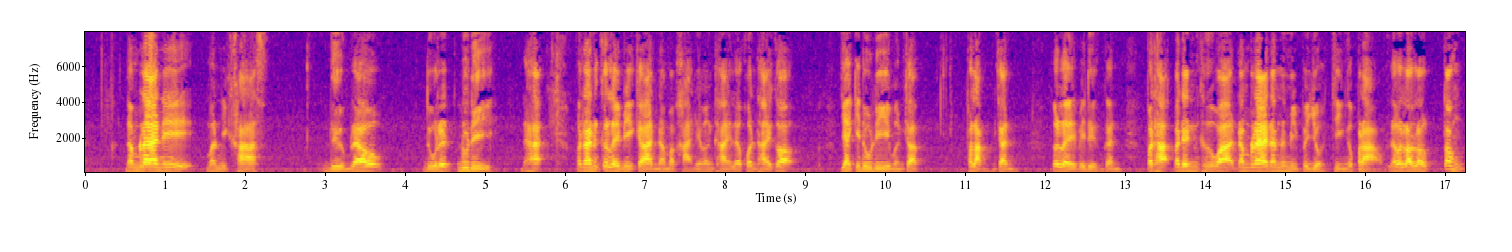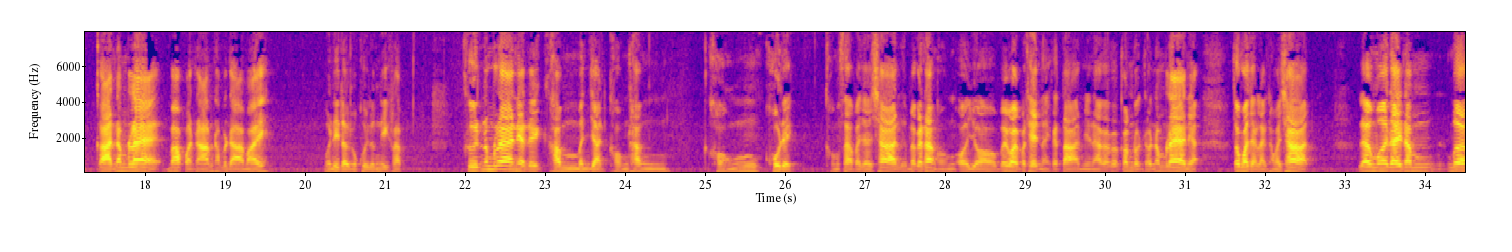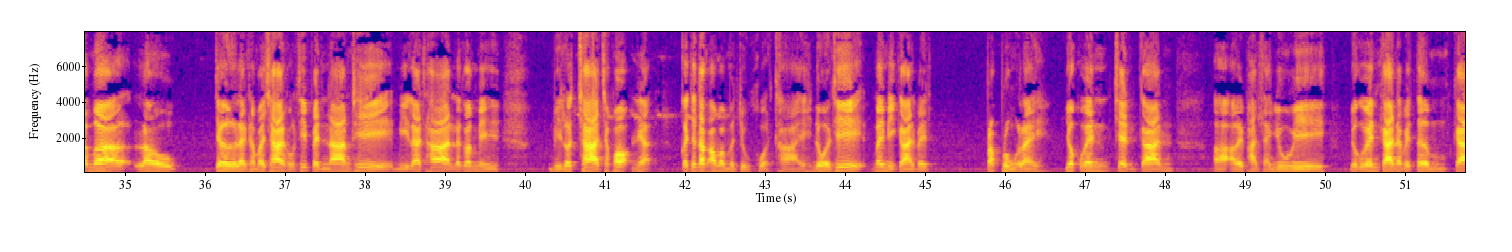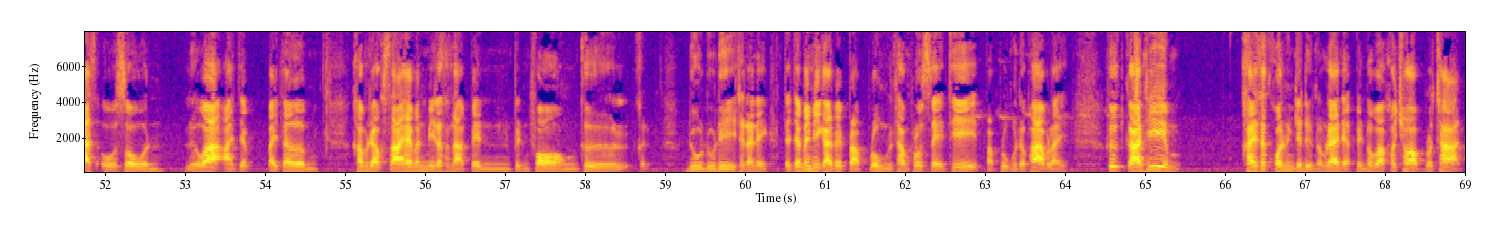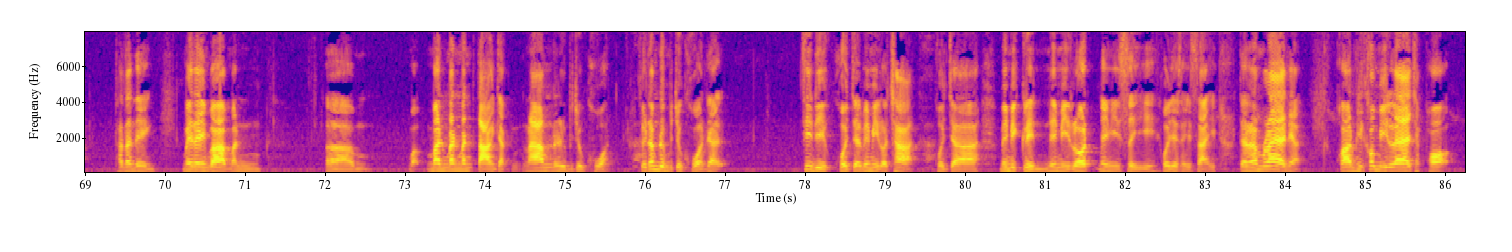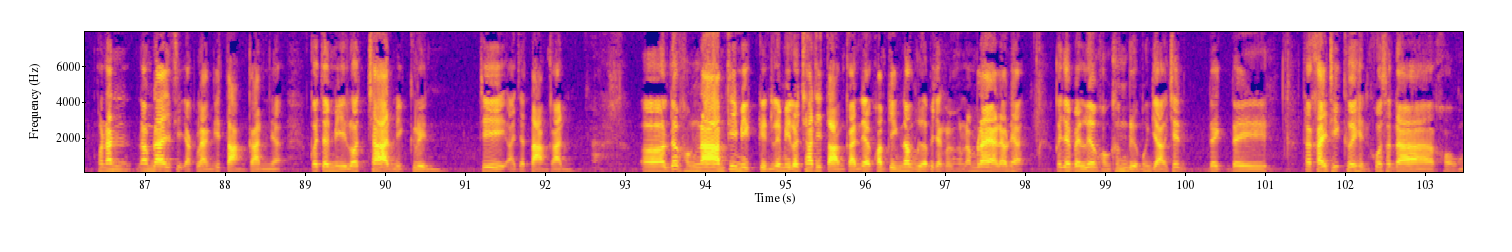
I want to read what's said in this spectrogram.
น้ำแร่นี่มันมีคลาสดื่มแล้วดูแลดูดีนะฮะเพราะฉะนั้นก็เลยมีการนำมาขายในเมืองไทย แล้วคนไทยก็อยากจะดูดีเหมือนกับฝรั่งเหมือนกัน ก็เลยไปดื่มกันประประเด็นคือว่าน้ำแร่นั้นมันมีประโยชน์จริงก็เปล่า แล้วเราเราต้องการน้ำแร่มากกว่าน้ำธรรมดาไหมวันนี้เรามาคุยเรื่องนี้ครับ คือน้ำแร่เนี่ยในคำบัญญัติของทางของโคเด็ก ของสหประชาชาติ หรือแม้กระทั่งของออยไม่ว่าประเทศไหนก็ตามเนี่ยนะก็กำหนดว่าน้ำแร่เนี่ยต้องมาจากแหล่งธรรมชาติ แล้วเมื่อได้น้ำเมื่อเมื่อเราเจอแหล่งธรรมชาติของที่เป็นน้ำที่มีแร่ธาตุแล้วก็มีมีรสชาติเฉพาะเนี่ยก็จะต้องเอามาบรรจุขวดขาย โดยที่ไม่มีการไปปรับปรุงอะไร ยกเว้น เช่นการเอาไปผ่านแสง UV ยกเว้นการเอาไปเติมก๊าซโอโซน หรือว่าอาจจะไปเติม คาร์บอนไดออกไซด์ให้มันมีลักษณะเป็นเป็นฟองคือดูดูดีเท่านั้นเอง แต่จะไม่มีการไปปรับปรุงหรือทำโปรเซสที่ปรับปรุงคุณภาพอะไร คือการที่ใครสักคนหนึ่งจะดื่มน้ำแร่เนี่ยเป็นเพราะว่าเขาชอบรสชาติเท่านั้นเองไม่ได้ว่ามันมันมันมันต่างจากน้ำดื่มบรรจุขวด คือน้ำดื่มบรรจุขวดเนี่ยที่ดีควรจะไม่มีรสชาติ ควรจะไม่มีกลิ่น ไม่มีรส ไม่มีสี ควรจะใสๆแต่น้ำแร่เนี่ย ความที่เขามีแร่เฉพาะ เพราะนั้นน้ำแร่ที่จากแหล่งที่ต่างกันเนี่ยก็จะมีรสชาติมีกลิ่นที่อาจจะต่างกันเรื่องของน้ำที่มีกลิ่นและมีรสชาติที่ต่างกันเนี่ยความจริงนอกเหนือไปจากน้ำแร่แล้วเนี่ยก็จะเป็นเรื่องของเครื่องดื่มบางอย่าง เช่นในในถ้าใครที่เคยเห็นโฆษณาของ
